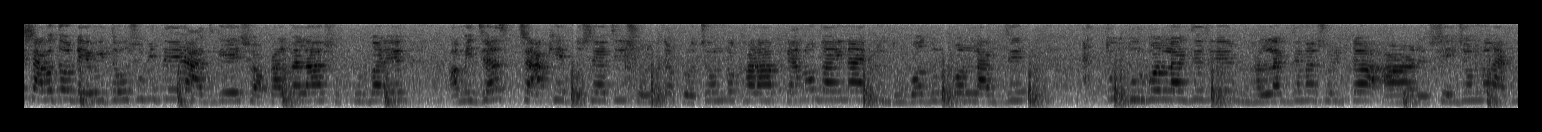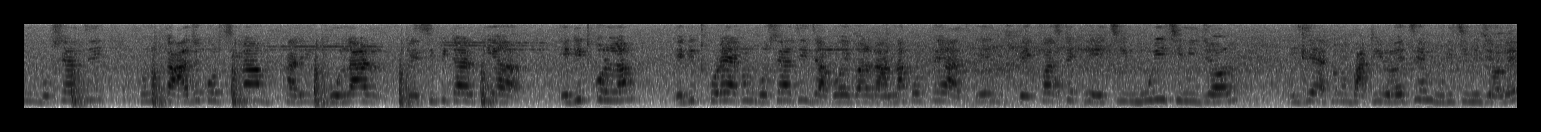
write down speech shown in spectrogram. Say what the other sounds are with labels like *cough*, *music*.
স্বাগত। ডেবি তৌসুমিতে আজকে সকালবেলা শুক্রবারের আমি জাস্ট চা খেয়ে বসে আছি। শরীরটা প্রচণ্ড খারাপ। কেন জানি না, একটু দুর্বল দুর্বল লাগছে। এত দুর্বল লাগছে যে ভালো লাগছে না শরীরটা। আর সেই জন্য এখন বসে আছি। কোনো কাজও করছি না। খালি গোলার রেসিপিটা আর কি এডিট করলাম। এডিট করে এখন বসে আছি। যাব এবার রান্না করতে। আজকে ব্রেকফাস্টে খেয়েছি মুড়ি, চিনি, জল। এই যে এখনও বাটি রয়েছে, মুড়ি, চিনি জলে।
